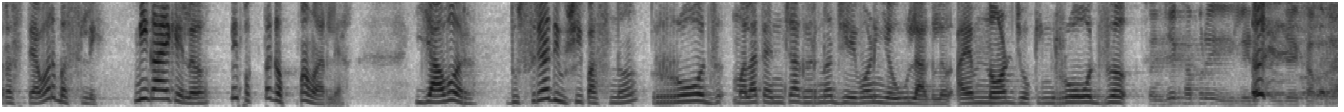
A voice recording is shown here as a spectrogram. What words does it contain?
रस्त्यावर बसले. मी काय केलं? मी फक्त गप्पा मारल्या. यावर दुसऱ्या दिवशीपासनं रोज मला त्यांच्या घरनं जेवण येऊ लागलं. आय एम नॉट जोकिंग रोज. संजय खापरे लेडी संजय खापरे.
